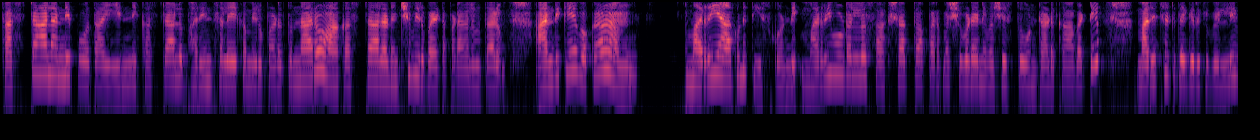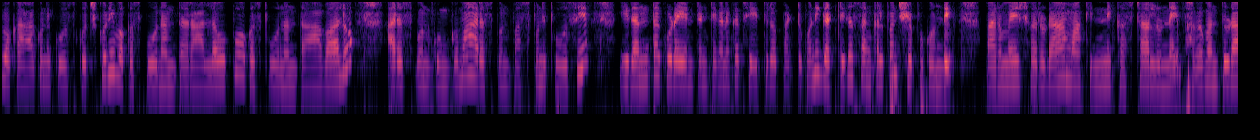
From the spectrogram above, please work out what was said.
కష్టాలన్నీ పోతాయి. ఎన్ని కష్టాలు భరించలేక మీరు పడుతున్నారో ఆ కష్టాల నుంచి మీరు బయటపడగలుగుతారు. అందుకే ఒక మర్రి ఆకుని తీసుకోండి. మర్రి ఊడల్లో సాక్షాత్తు ఆ పరమశివుడే నివసిస్తూ ఉంటాడు కాబట్టి మర్రి చెట్టు దగ్గరికి వెళ్ళి ఒక ఆకుని కోసుకొచ్చుకొని ఒక స్పూన్ అంత రాళ్ళ ఉప్పు ఒక స్పూన్ అంత ఆవాలు అర స్పూన్ కుంకుమ అర స్పూన్ పసుపుని పోసి ఇదంతా కూడా ఏంటంటే కనుక చేతిలో పట్టుకొని గట్టిగా సంకల్పం చెప్పుకోండి. పరమేశ్వరుడా మాకు ఇన్ని కష్టాలు ఉన్నాయి భగవంతుడా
